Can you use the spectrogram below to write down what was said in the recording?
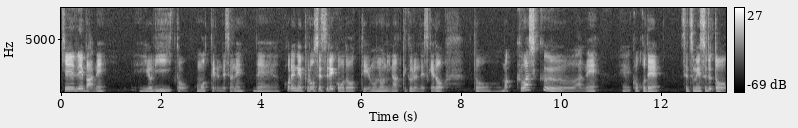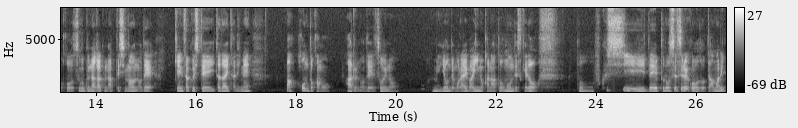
ければねよりいいと思ってるんですよね。でこれねプロセスレコードっていうものになってくるんですけどと、まあ、詳しくはね、えここで説明するとこうすごく長くなってしまうので検索していただいたりね、まあ、本とかもあるのでそういうのを読んでもらえばいいのかなと思うんですけどと福祉でプロセスレコードってあまり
